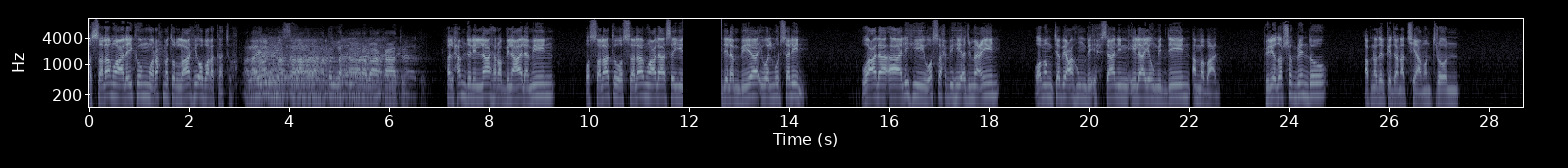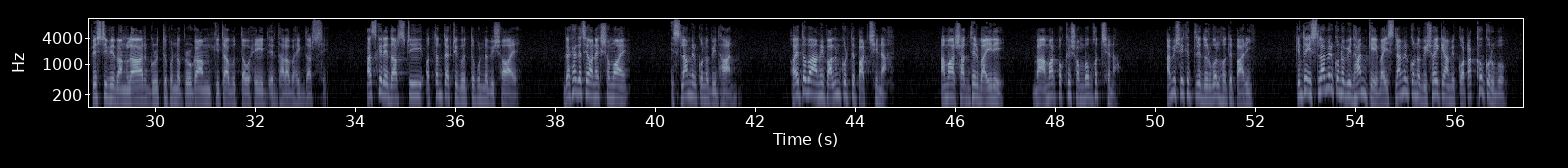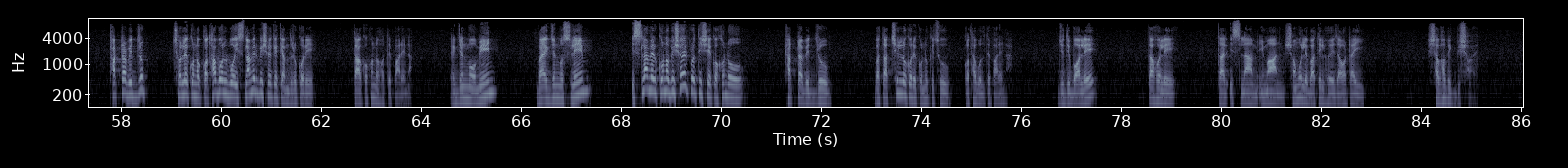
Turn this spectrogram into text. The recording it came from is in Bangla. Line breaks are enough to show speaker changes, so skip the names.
আসসালামু আলাইকুম ওবরাকাত
রহমতুল্লাহ বারাকাত
আলহামদুলিল্লাহ রবিল আলমিন ওসলাত ওসালাম আলা সঈদ আলম্বিয়া ইউল মুরসালিন ওয়ালা আলিহি ওসাহবিহি আজমাইন ওমং তবে আহম বি ইহসানিন ইলা ইয়ৌমিদ্দিন আম্মাবাদ প্রিয় দর্শকবৃন্দ আপনাদেরকে জানাচ্ছি আমন্ত্রণ পিস টিভি বাংলার গুরুত্বপূর্ণ প্রোগ্রাম কিতাব উত্তাহিদ এর ধারাবাহিক দর্শে আজকের এই দর্শটি অত্যন্ত একটি গুরুত্বপূর্ণ বিষয়। দেখা গেছে অনেক সময় ইসলামের কোনো বিধান হয়তোবা আমি পালন করতে পারছি না। আমার সাধ্যের বাইরে বা আমার পক্ষে সম্ভব হচ্ছে না। আমি সেক্ষেত্রে দুর্বল হতে পারি। কিন্তু ইসলামের কোনো বিধানকে বা ইসলামের কোনো বিষয়কে আমি কটাক্ষ করব? ঠাট্টা বিদ্রুপ ছলে কোনো কথা বলব, ইসলামের বিষয়কে কেন্দ্র করে, তা কখনো হতে পারে না। একজন মমিন বা একজন মুসলিম, ইসলামের কোনো বিষয়ের প্রতি সে কখনো ঠাট্টা, বিদ্রুপ বা তাচ্ছিল্য করে কোনো কিছু কথা বলতে পারে না। যদি বলে, তাহলে তার ইসলাম, ইমান সমূলে বাতিল হয়ে যাওয়াটাই স্বাভাবিক বিষয়।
